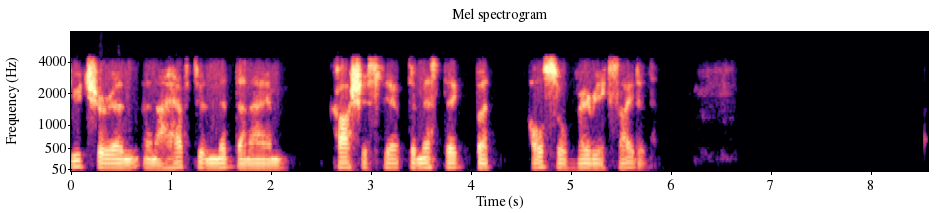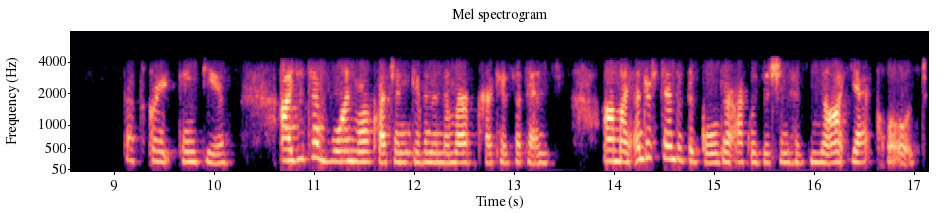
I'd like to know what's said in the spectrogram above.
future, and I have to admit that I am cautiously optimistic, but also very excited. That's great. Thank you. I just have one more question given the number of participants. Um, I understand that the Golder acquisition has not yet closed,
